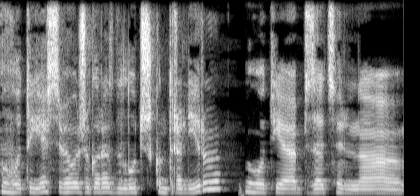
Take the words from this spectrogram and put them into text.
Вот, и я себя уже гораздо лучше контролирую. Вот, я обязательно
